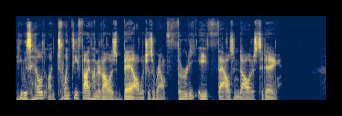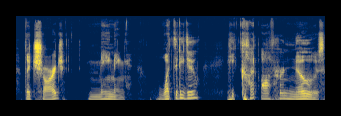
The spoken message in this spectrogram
He was held on $2,500 bail, which is around $38,000 today. The charge? Maiming. What did he do? He cut off her nose.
